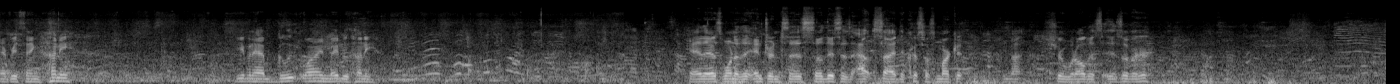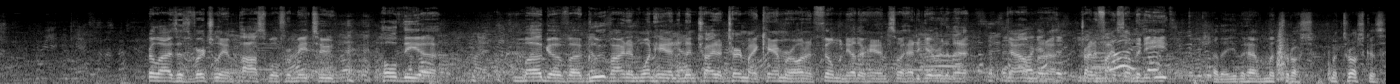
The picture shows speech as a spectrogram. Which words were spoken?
Everything honey. Even have Glühwein made with honey. Okay, there's one of the entrances. So this is outside the Christmas market. I'm not sure what all this is over here. I realize it's virtually impossible for me to hold the uh, mug of uh, Glühwein in one hand and then try to turn my camera on and film in the other hand, so I had to get rid of that. Now I'm gonna try to find something to eat. Oh, they even have matros- matroshkas,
